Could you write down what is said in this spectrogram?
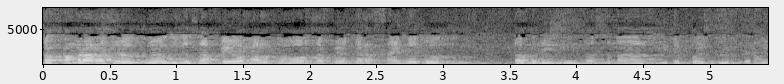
Bakamrara serutnya ujo sapeo kalau favor sapeo karang sai hoto, taman ino nasional ide pois tur karang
